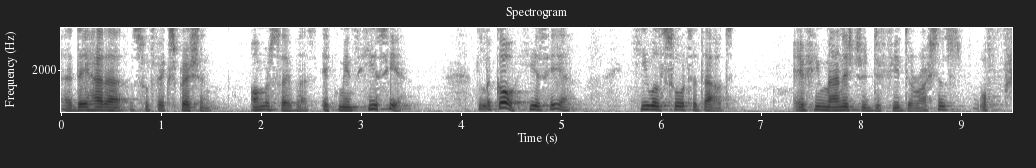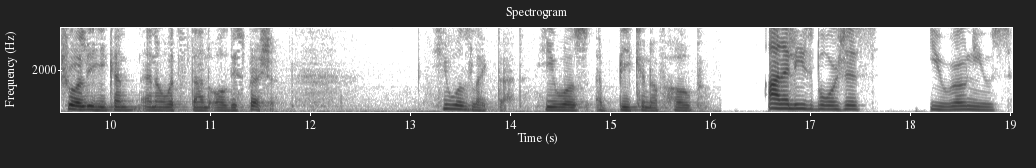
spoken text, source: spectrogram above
Uh, they had a sort of expression, Amr Saibas, it means he's here. They're like, oh, he is here. He will sort it out if he managed to defeat the Russians, surely he can you know, withstand all this pressure. He was like that. He was a beacon of hope. Anelise Borges, Euronews.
